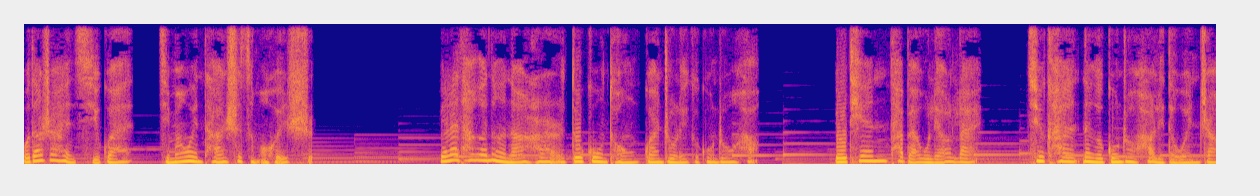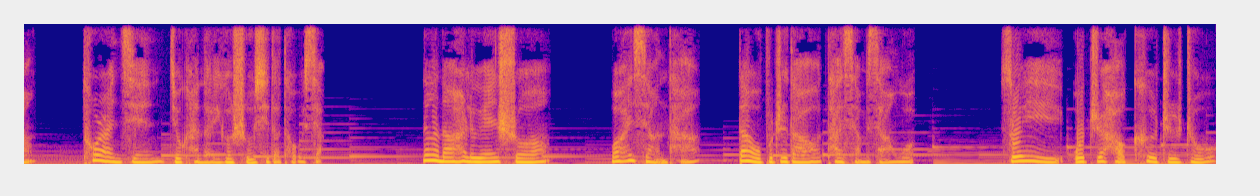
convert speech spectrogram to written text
我当时很奇怪，急忙问他是怎么回事。原来她和那个男孩都共同关注了一个公众号。有天她百无聊赖，去看那个公众号里的文章，突然间就看到一个熟悉的头像。那个男孩留言说：“我很想他。”但我不知道他想不想我，所以我只好克制住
